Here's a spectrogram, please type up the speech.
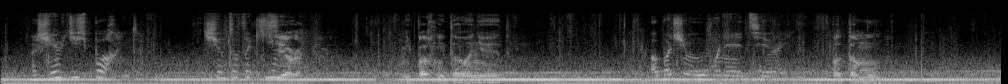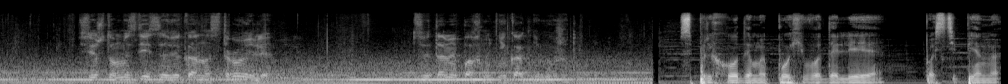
А чем здесь пахнет? Чем-то таким... Сера. Не пахнет, а воняет. А почему воняет серой? Потому. Все, что мы здесь за века настроили, цветами пахнуть никак не может. С приходом эпохи Водолея постепенно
